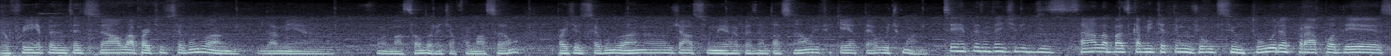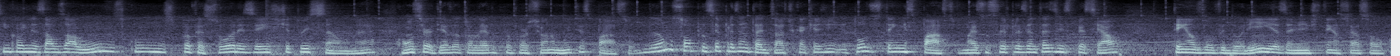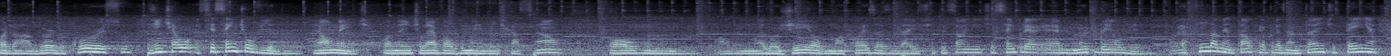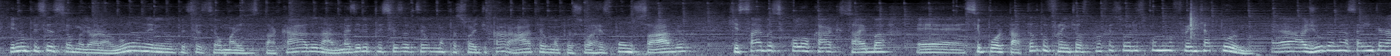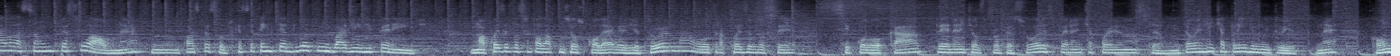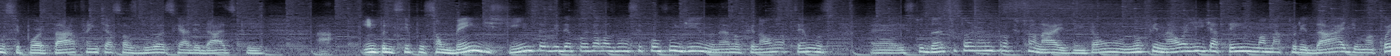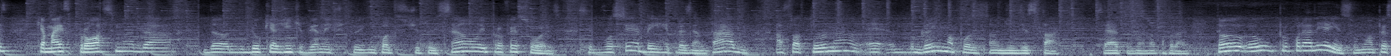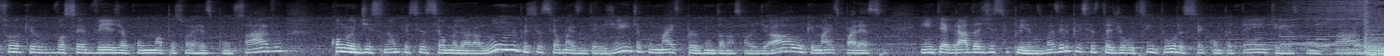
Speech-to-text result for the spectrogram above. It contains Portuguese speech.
Eu fui representante social a partir do segundo ano da minha formação, durante a formação. A partir do segundo ano eu já assumi a representação e fiquei até o último ano. Ser representante de sala basicamente é ter um jogo de cintura para poder sincronizar os alunos com os professores e a instituição, né? Com certeza a Toledo proporciona muito espaço, não só para os representantes, acho que aqui gente, todos têm espaço, mas os representantes em especial tem as ouvidorias, a gente tem acesso ao coordenador do curso. A gente é, se sente ouvido, realmente, quando a gente leva alguma reivindicação ou algum, algum elogio, alguma coisa da instituição, a gente sempre é, é, muito bem ouvido. É fundamental que o representante tenha, ele não precisa ser o melhor aluno, ele não precisa ser o mais destacado, nada, mas ele precisa ser uma pessoa de caráter, uma pessoa responsável que saiba se colocar, que saiba é, se portar tanto frente aos professores como frente à turma. É, ajuda nessa inter-relação pessoal né, com, com as pessoas, porque você tem que ter duas linguagens diferentes. Uma coisa é você falar com seus colegas de turma, outra coisa é você se colocar perante os professores, perante a coordenação. Então a gente aprende muito isso, né? Como se portar frente a essas duas realidades que ah, em princípio são bem distintas e depois elas vão se confundindo, né? No final nós temos é, estudantes se tornando profissionais. Então, no final, a gente já tem uma maturidade, uma coisa que é mais próxima da, da do que a gente vê na institui enquanto instituição e professores. Se você é bem representado, a sua turma é, ganha uma posição de destaque, certo? Na faculdade. Então, eu, eu procuraria isso, uma pessoa que você veja como uma pessoa responsável, como eu disse, não precisa ser o melhor aluno, precisa ser o mais inteligente, o que mais pergunta na sala de aula, o que mais parece integrado às disciplinas. Mas ele precisa ter jogo de cintura, ser competente, responsável.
